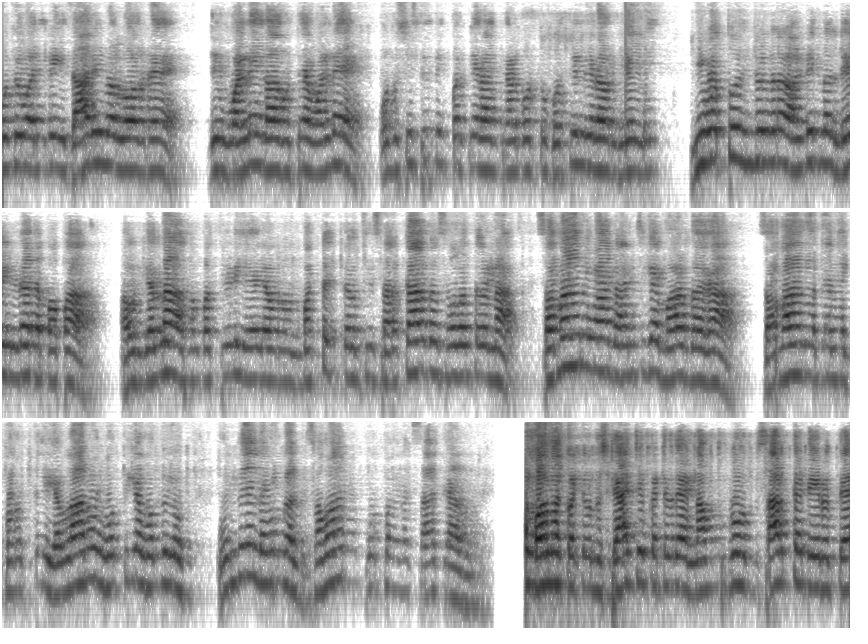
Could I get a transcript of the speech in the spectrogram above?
ಮುಂದುವರಿರಿ ಈ ದಾರಿನಲ್ಲಿ ಹೋದ್ರೆ ನೀವು ಒಳ್ಳೇದಾಗುತ್ತೆ, ಒಳ್ಳೆ ಒಂದು ಸುಸ್ಥಿತಿಗೆ ಬರ್ತೀರಾ ಅಂತ ಹೇಳ್ಬಿಟ್ಟು ಗೊತ್ತಿಲ್ಲದಿರೋರ್ಗೆ ಹೇಳಿ ಇವತ್ತು ಹಿಂದುಳಿದ್ರ ಹಳ್ಳಿಗಳಲ್ಲಿ ಇದಾರೆ ಪಾಪ? ಅವ್ರಿಗೆಲ್ಲ ಸ್ವಲ್ಪ ತಿಳಿ ಹೇಳಿ ಅವ್ರ ಮಟ್ಟಕ್ಕೆ ತಲುಪಿಸಿ ಸರ್ಕಾರದ ಸವಲತ್ತುಗಳನ್ನ ಸಮಾನವಾಗಿ ಹಂಚಿಕೆ ಮಾಡಿದಾಗ ಸಮಾನತೆ ಕೊಡುತ್ತೆ ಎಲ್ಲಾರು ಒಟ್ಟಿಗೆ ಒಂದು, ಒಂದೇ ಲೆವೆಲ್ ಅಲ್ಲಿ ಸಮಾನ ಸಾಧ್ಯ ಆಗುತ್ತೆ. ಕಟ್ಟಿ ಒಂದು ಸ್ಟ್ಯಾಚ್ಯೂ ಕಟ್ಟಿದ್ರೆ ನಮ್ಗೂ ಒಂದು ಸಾರ್ಥಕತೆ ಇರುತ್ತೆ.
